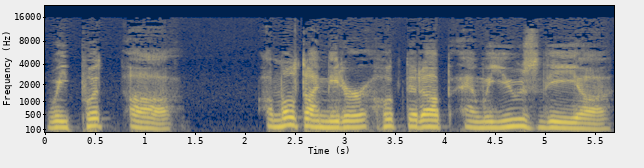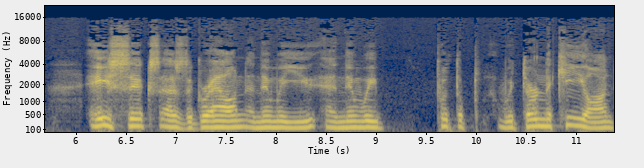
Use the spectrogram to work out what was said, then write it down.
We put uh, a multimeter, hooked it up, and we used the uh, A6 as the ground, and then we and then we put the we turned the key on,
